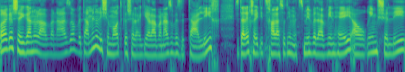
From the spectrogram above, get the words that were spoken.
ברגע שהגענו להבנה הזו, ותאמינו לי שמאוד קשה להגיע להבנה הזו, וזה תהליך, זה תהליך שהייתי צריכה לעשות עם עצמי ולהבין, היי, ההורים שלי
